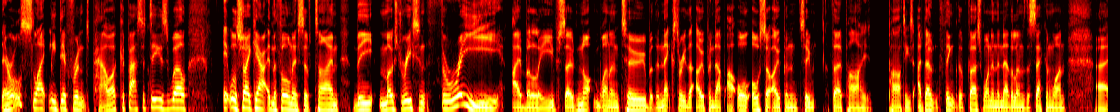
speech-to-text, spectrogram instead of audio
they're all slightly different power capacities. Well, it will shake out in the fullness of time. The most recent three, I believe, so not one and two, but the next three that opened up are all also open to third party parties. I don't think the first one in the Netherlands, the second one uh,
